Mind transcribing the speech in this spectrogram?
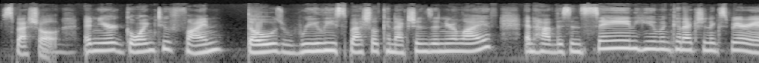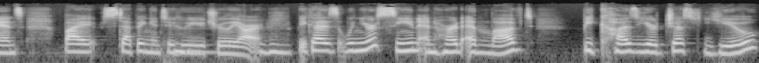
special, mm. and you're going to find those really special connections in your life and have this insane human connection experience by stepping into who you mm-hmm. truly are. Mm-hmm. Because when you're seen and heard and loved because you're just you,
